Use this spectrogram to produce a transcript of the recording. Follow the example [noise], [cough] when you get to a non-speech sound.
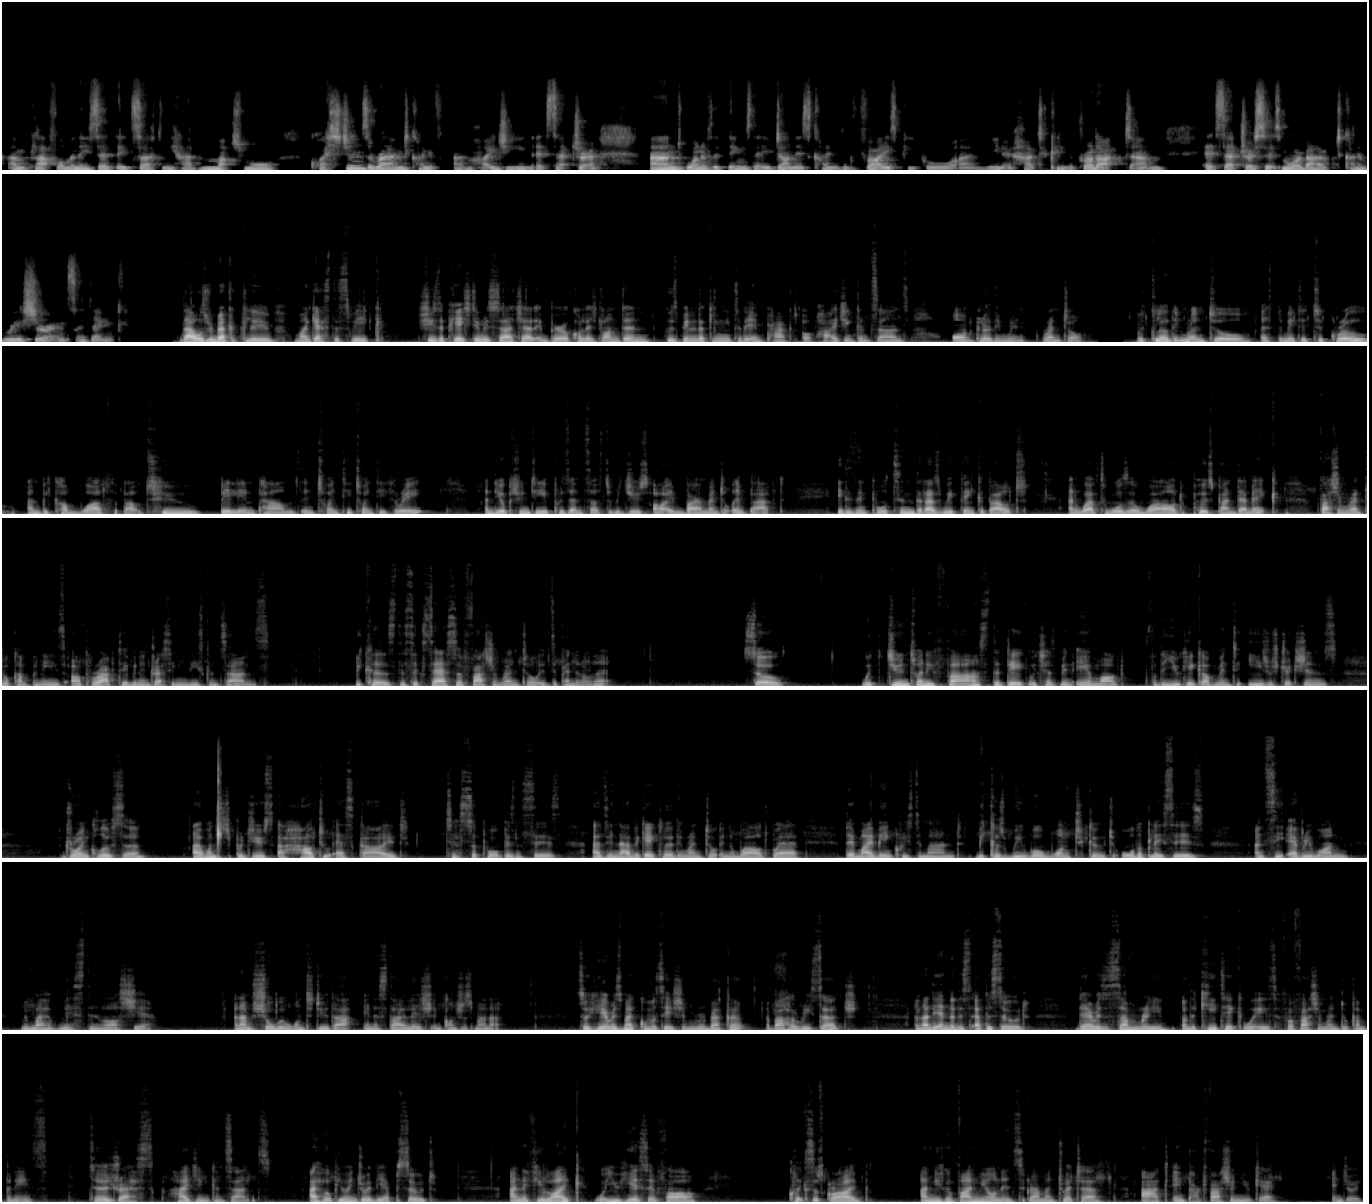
um, platform and they said they'd certainly had much more questions around kind of um, hygiene etc and one of the things they've done is kind of advise people um, you know how to clean the product um, etc so it's more about kind of reassurance i think. That was rebecca Clube, my guest this week. She's a phd researcher at imperial college london who's been looking into the impact of hygiene concerns on clothing rent- rental. With clothing rental estimated to grow and become worth about 2 billion pounds in 2023 and the opportunity it presents us to reduce our environmental impact it is important that as we think about and work towards a world post pandemic, fashion rental companies are proactive in addressing these concerns because the success of fashion rental is dependent on it. So, with June 21st, the date which has been earmarked for the UK government to ease restrictions drawing closer, I wanted to produce a how to S guide to support businesses as they navigate clothing rental in a world where there might be increased demand because we will want to go to all the places and see everyone we might have missed in the last year. And I'm sure we'll want to do that in a stylish and conscious manner. So here is my conversation with Rebecca about her research. And at the end of this episode, there is a summary of the key takeaways for fashion rental companies to address hygiene concerns. I hope you enjoyed the episode. And if you like what you hear so far, click subscribe and you can find me on Instagram and Twitter at Impact Fashion UK. Enjoy.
